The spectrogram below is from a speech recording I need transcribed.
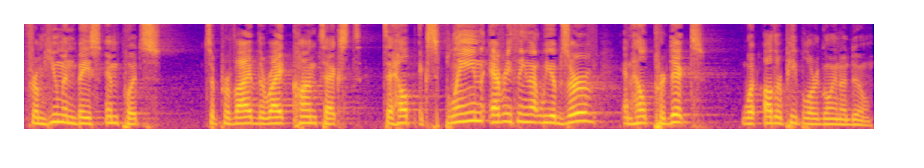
from human-based inputs to provide the right context to help explain everything that we observe and help predict what other people are going to do.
